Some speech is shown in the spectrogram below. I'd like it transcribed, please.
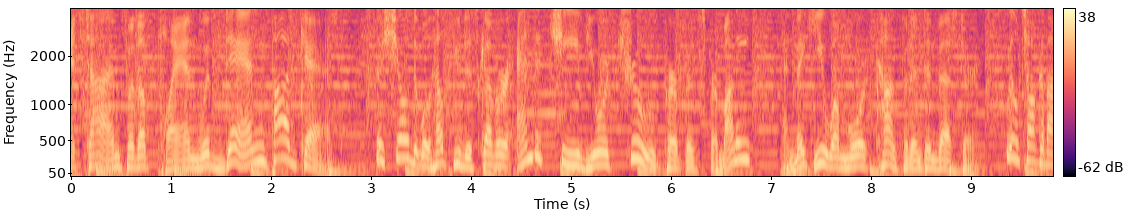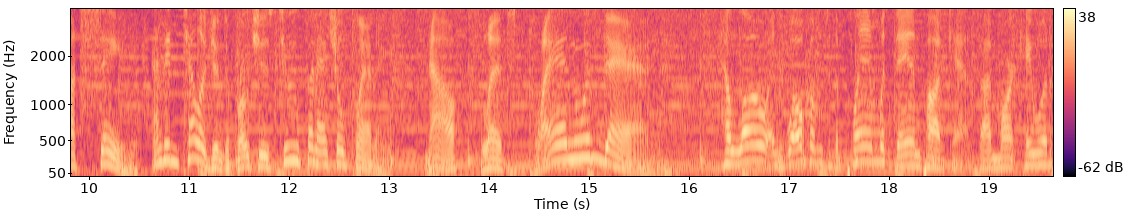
It's time for the Plan with Dan podcast, the show that will help you discover and achieve your true purpose for money and make you a more confident investor. We'll talk about sane and intelligent approaches to financial planning. Now, let's plan with Dan. Hello and welcome to the Plan with Dan podcast. I'm Mark Haywood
